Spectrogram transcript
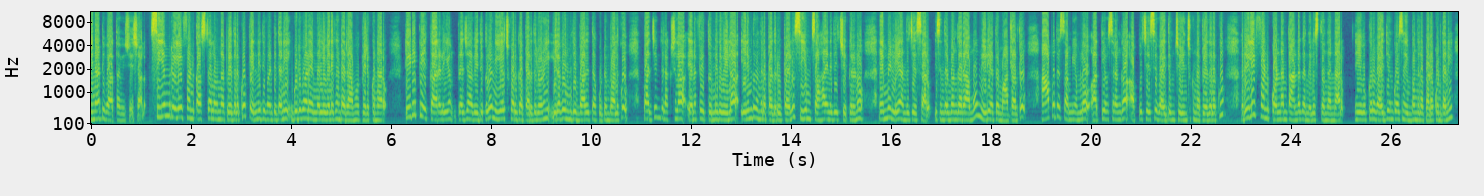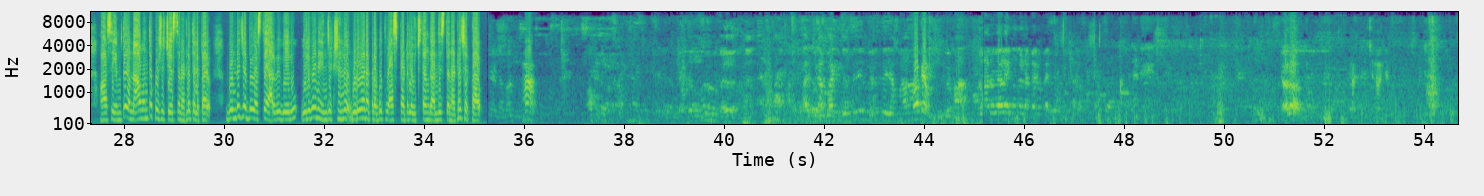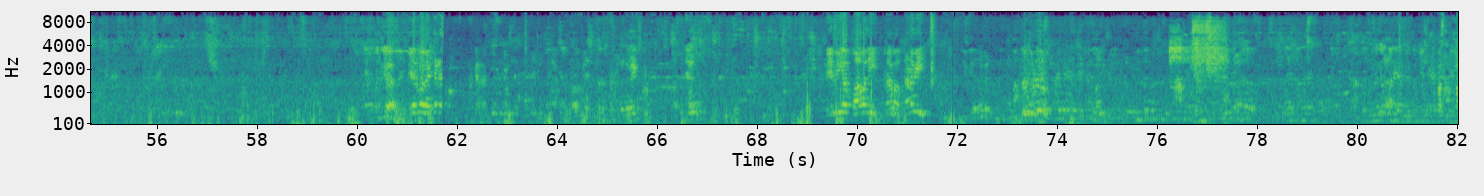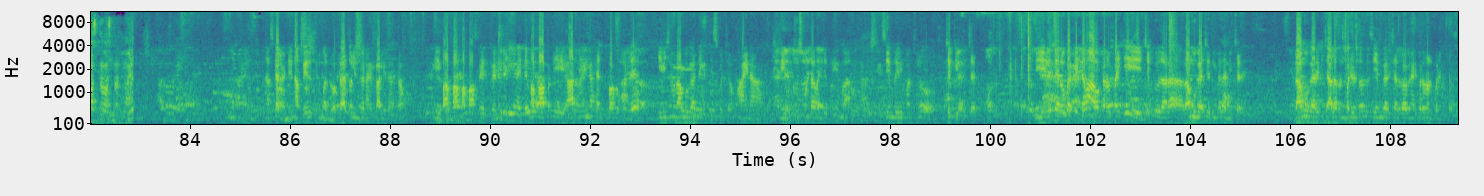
ఈనాటి వార్తా విశేషాలు. సీఎం రిలీఫ్ ఫండ్ కష్టాల్లో ఉన్న పేదలకు పెన్నిది వంటిదని గుడివాడ ఎమ్మెల్యే వెనుగంట రాము పేర్కొన్నారు. టీడీపీ కార్యాలయం ప్రజావేదికలో నియోజకవర్గ పరిధిలోని ఇరవై ఎనిమిది బాధిత కుటుంబాలకు పద్దెనిమిది లక్షల ఎనభై తొమ్మిది వేల ఎనిమిది వందల పది రూపాయలు సీఎం సహాయ నిధి చెక్కులను ఎమ్మెల్యే అందజేశారు. ఈ సందర్భంగా రాము మీడియాతో మాట్లాడుతూ ఆపద సమయంలో అత్యవసరంగా అప్పు చేసి వైద్యం చేయించుకున్న పేదలకు రిలీఫ్ ఫండ్ కొండంత అండగా నిలుస్తోందన్నారు. ఏ ఒక్కరు వైద్యం కోసం ఇబ్బందులు పడకూడదని ఆశయంతో నా వంతు కృషి చేస్తున్నట్లు తెలిపారు. గుండె జబ్బు వస్తే అరవై వేలు విలువైన ఇంజక్షన్లు గుడివాడ ప్రభుత్వ హాస్పిటల్ ఉచితంగా అందిస్తున్నట్లు చెప్పారు. ఎవరు? వెంకట బేబీగా పావని ప్రణవి. నమస్కారం అండి నా పేరు తిరుమలరావు బేతోల్ ఇంద్రనగర్ కాలేజ్ అంటాం. ఈ పాప మా పాప పేరు ప్రణవి అయితే మా పాపకి ఆర్థికంగా హెల్త్ బాగోకపోతే ఈ విషయం రాము గారి దగ్గర తీసుకొచ్చాము. ఆయన మేము చూసుకుంటామని చెప్పి మాకు సీఎం రిలీఫ్ ఫండ్స్లో చెక్ ఇప్పించారు మేము ఏదైతే రూపాయి పెట్టామో ఆ ఒక్క రూపాయికి చెక్ ద్వారా రాము గారి చేతుల మీద అందించారు. రాము గారికి చాలా రుణపడి ఉంటాం. సీఎం గారికి చంద్రబాబు నాయుడు కూడా రుణపడి ఉంటాం.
